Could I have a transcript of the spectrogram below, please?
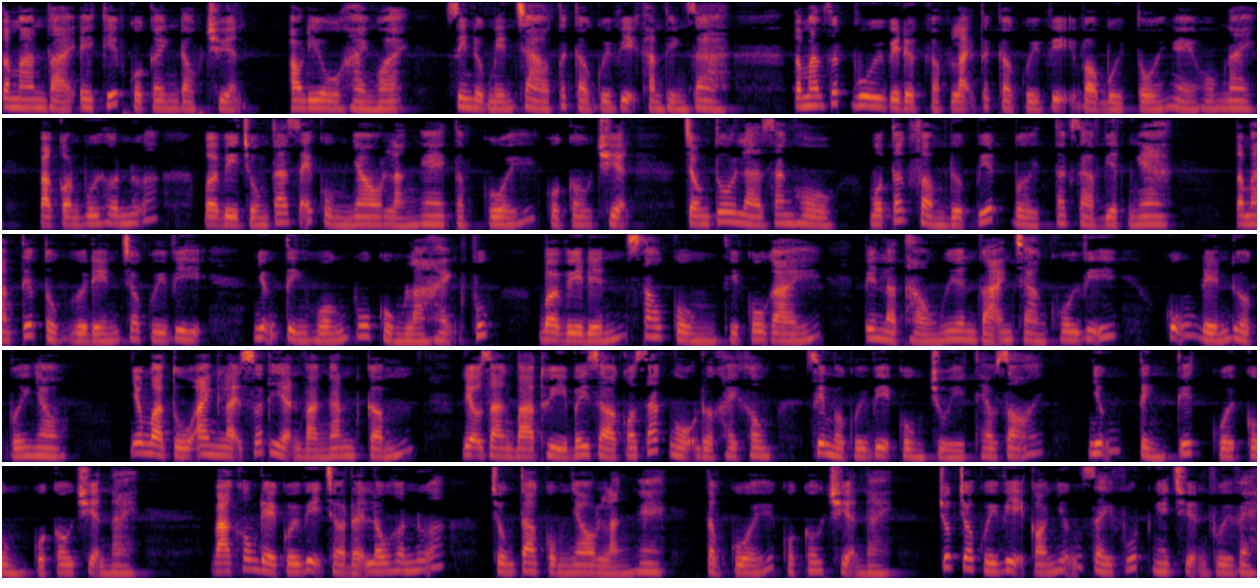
Tâm An và ekip của kênh đọc truyện audio hài ngoại xin được mến chào tất cả quý vị khán thính giả. Tâm An rất vui vì được gặp lại tất cả quý vị vào buổi tối ngày hôm nay và còn vui hơn nữa bởi vì chúng ta sẽ cùng nhau lắng nghe tập cuối của câu chuyện Chồng tôi là Giang Hồ, một tác phẩm được viết bởi tác giả Việt Nga. Tâm An tiếp tục gửi đến cho quý vị những tình huống vô cùng là hạnh phúc bởi vì đến sau cùng thì cô gái tên là Thảo Nguyên và anh chàng Khôi Vĩ cũng đến được với nhau. Nhưng mà Tú Anh lại xuất hiện và ngăn cấm. Liệu rằng bà Thủy bây giờ có giác ngộ được hay không? Xin mời quý vị cùng chú ý theo dõi những tình tiết cuối cùng của câu chuyện này. Và không để quý vị chờ đợi lâu hơn nữa, chúng ta cùng nhau lắng nghe tập cuối của câu chuyện này. Chúc cho quý vị có những giây phút nghe chuyện vui vẻ.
